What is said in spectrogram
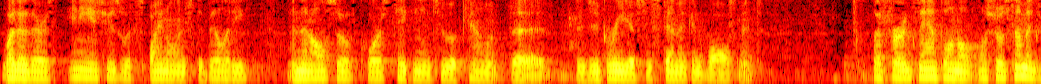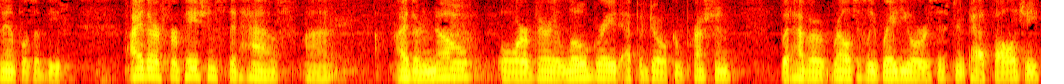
whether there's any issues with spinal instability, and then also, of course, taking into account the, the degree of systemic involvement. But for example, and I'll, I'll show some examples of these, either for patients that have uh, either no or very low grade epidural compression, but have a relatively radio resistant pathology,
